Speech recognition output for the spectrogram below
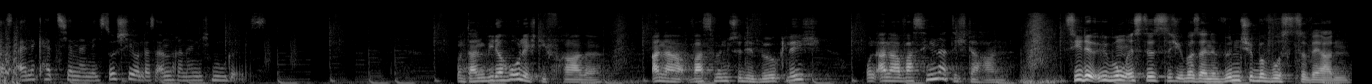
Das eine Kätzchen nenne ich Sushi und das andere nenne ich Noodles. Und dann wiederhole ich die Frage. Anna, was wünschst du dir wirklich? Und Anna, was hindert dich daran? Ziel der Übung ist es, sich über seine Wünsche bewusst zu werden.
